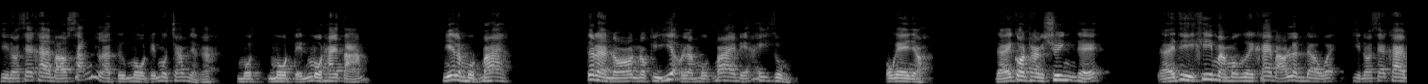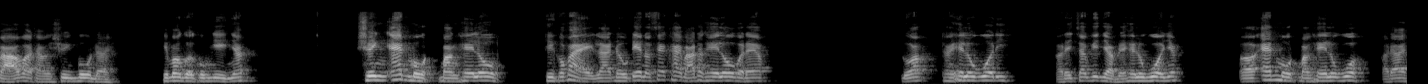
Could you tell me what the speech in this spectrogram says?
thì nó sẽ khai báo sẵn là từ 1 đến 100 chẳng hạn. 1 1 đến 128 nghĩa là một byte. Tức là nó nó ký hiệu là một byte để hay dùng. Ok nhỉ đấy, còn thằng string thế. Đấy, thì khi mà mọi người khai báo lần đầu ấy, thì nó sẽ khai báo vào thằng string bool này. Thì mọi người cùng nhìn nhá. String s1 bằng hello. Thì có phải là đầu tiên nó sẽ khai báo thằng hello vào đây không? Đúng không? Thằng hello world đi. Ở đây trong viết nhập này hello world nhé Ờ, uh, s1 bằng hello world. Ở đây.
